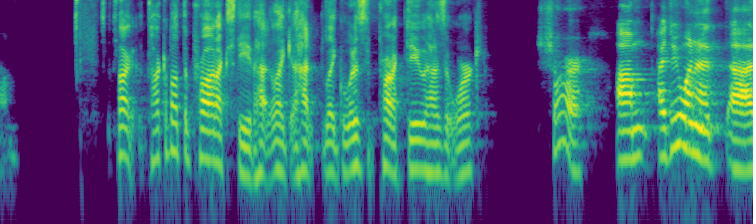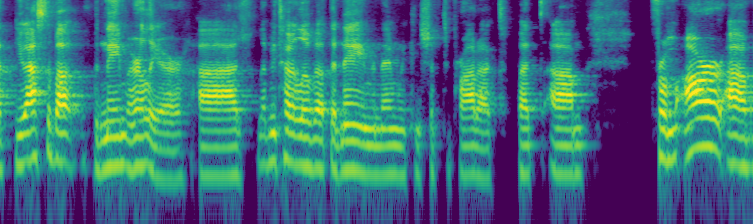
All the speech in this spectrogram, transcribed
So. So talk talk about the product, Steve. How, like how, like what does the product do? How does it work? Sure. Um, I do want to, uh, you asked about the name earlier. Uh, let me tell you a little about the name and then we can shift to product. But um, from our uh,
